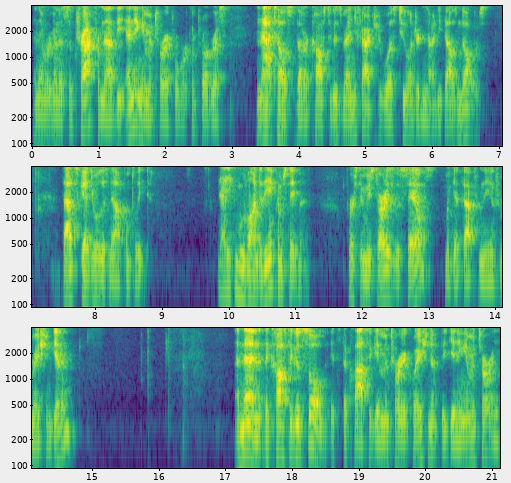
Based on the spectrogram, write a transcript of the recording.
And then we're going to subtract from that the ending inventory for work in progress. And that tells us that our cost of goods manufactured was $290,000. That schedule is now complete. Now you can move on to the income statement. First thing we start is with sales. We get that from the information given. And then the cost of goods sold. It's the classic inventory equation of beginning inventory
